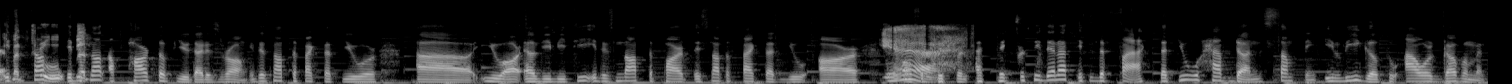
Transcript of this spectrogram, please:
yeah, it but is true. Not, it is but not a part of you that is wrong. It is not the fact that you are, uh, you are LGBT. It is not the part. It's not the fact that you are of a different ethnicity. Then it is the fact that you have done something illegal to our government.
